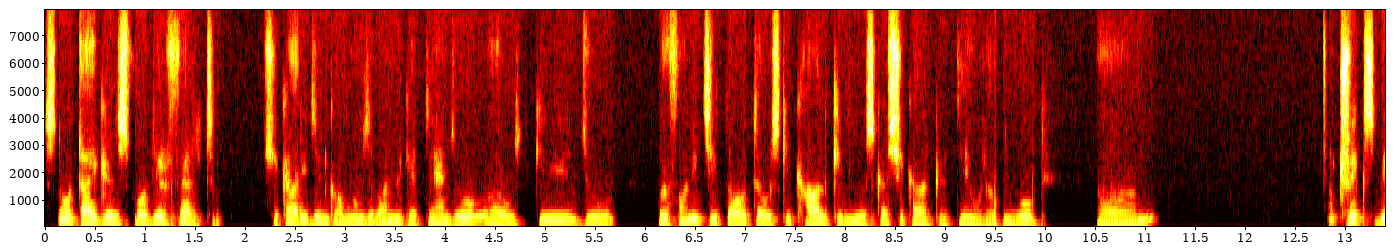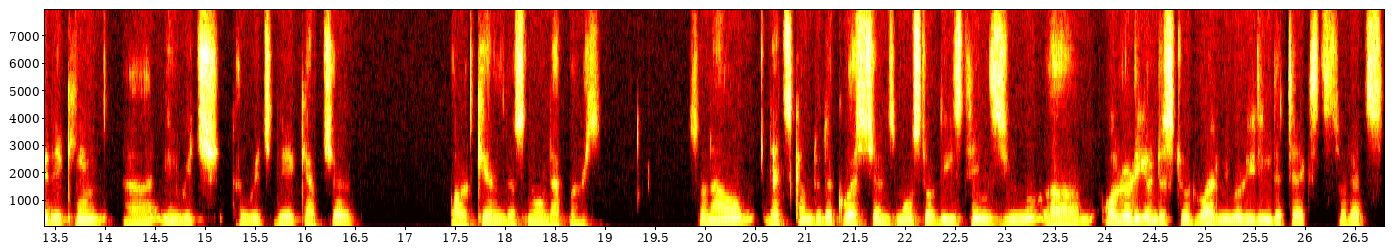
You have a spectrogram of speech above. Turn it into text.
snow tigers for their felt. शिकारी जिनको हम आम जबान में कहते हैं जो उसकी जो बर्फानी चीता होता है उसकी खाल के लिए उसका शिकार करते हैं और आपने वो ट्रिक्स भी देखी in which through which they capture or kill the snow leopards. So now let's come to the questions. Most of these things you um, already understood while we were reading the text. So let's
